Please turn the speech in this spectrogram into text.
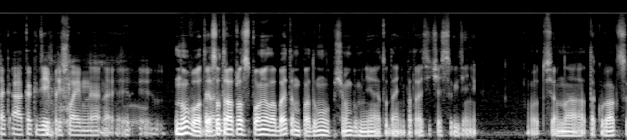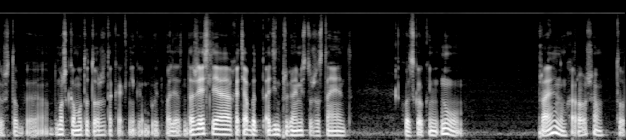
Так, а как идея пришла именно? Э, э, ну вот, да, я с утра да. просто вспомнил об этом, подумал, почему бы мне туда не потратить часть своих денег. Вот все на такую акцию, чтобы... Может, кому-то тоже такая книга будет полезна. Даже если я хотя бы один программист уже станет хоть сколько... Ну, правильным, хорошим, то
